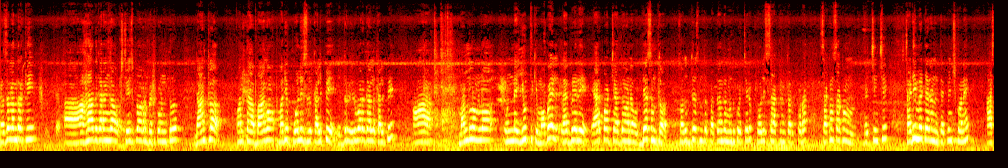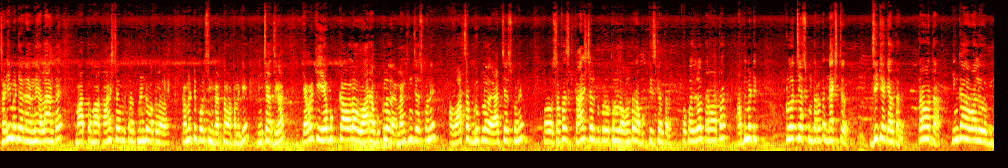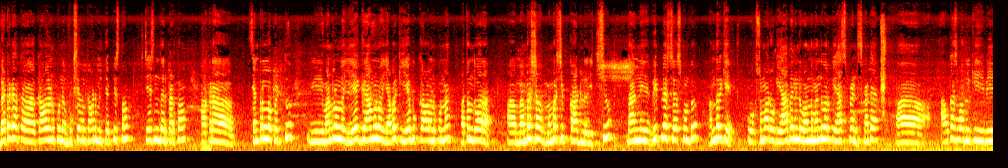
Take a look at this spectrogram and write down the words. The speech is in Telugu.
ప్రజలందరికీ ఆహ్లాదకరంగా ఒక స్టేజ్ ప్రోగ్రాం పెట్టుకుంటూ దాంట్లో కొంత భాగం మరియు పోలీసులు కలిపి ఇద్దరు ఇరు వర్గాలు కలిపి ఆ మండలంలో ఉన్న యూత్కి మొబైల్ లైబ్రరీ ఏర్పాటు చేద్దాం అనే ఉద్దేశంతో సదుద్దేశంతో పెద్దందరూ ముందుకు వచ్చారు. పోలీస్ శాఖ తరఫు కూడా సగం సగం వెచ్చించి స్టడీ మెటీరియల్ని తెప్పించుకొని ఆ స్టడీ మెటీరియల్ని ఎలా అంటే మా మా కానిస్టేబుల్ తరఫు నుండి ఒక కమ్యూనిటీ పోలీసింగ్ పెడతాం అతనికి ఇన్ఛార్జ్గా. ఎవరికి ఏ బుక్ కావాలో వారు ఆ బుక్లో మెన్షన్ చేసుకొని ఆ వాట్సాప్ గ్రూప్లో యాడ్ చేసుకొని సపోజ్ కానిస్టేబుల్ ప్రిపేర్ అవుతున్న ఉంటారు ఆ బుక్ తీసుకెళ్తారు. ఒక పది రోజుల తర్వాత అథమెటిక్ క్లోజ్ చేసుకున్న తర్వాత నెక్స్ట్ జీకేకి వెళ్తారు. తర్వాత ఇంకా వాళ్ళు బెటర్గా కా- కావాలనుకున్న బుక్స్ ఏమైనా కావాలంటే మేము తెప్పిస్తాం స్టేషన్ దగ్గర పెడతాం. అక్కడ సెంట్రల్లో పెడుతూ ఈ మండలంలో ఏ గ్రామంలో ఎవరికి ఏ బుక్ కావాలనుకున్నా అతని ద్వారా మెంబర్షిప్ మెంబర్షిప్ కార్డులు ఇచ్చి దాన్ని రీప్లేస్ చేసుకుంటూ అందరికీ ఒక సుమారు ఒక యాభై నుండి వంద మంది వరకు యాస్పిరెంట్స్ అంటే ఆ, అవకాశవాదులకి ఇవి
